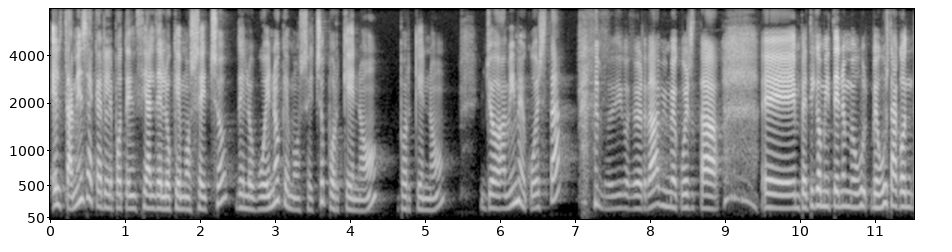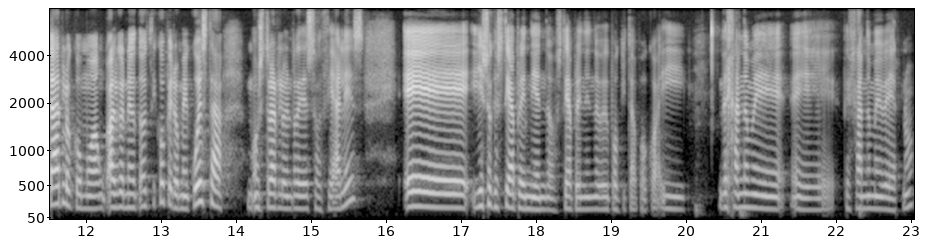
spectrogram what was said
el también sacarle potencial de lo que hemos hecho, de lo bueno que hemos hecho, ¿por qué no? ¿Por qué no? Yo, a mí me cuesta, lo digo de verdad, a mí me cuesta, eh, en Petit Comité no me, gusta contarlo como algo anecdótico, pero me cuesta mostrarlo en redes sociales. Eh, y eso que estoy aprendiendo, estoy aprendiendo muy poquito a poco ahí dejándome, eh, dejándome ver, ¿no?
